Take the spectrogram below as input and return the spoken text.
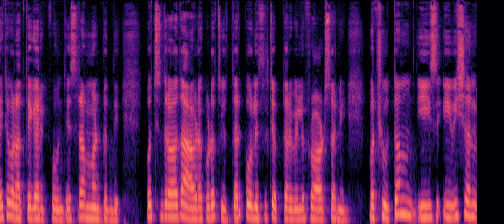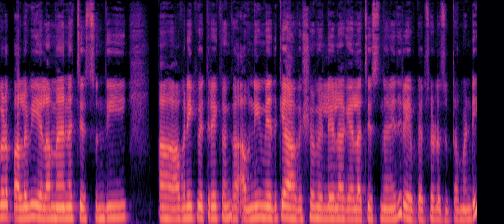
అయితే వాళ్ళ అత్తయ్య గారికి ఫోన్ చేసి రమ్మంటుంది. వచ్చిన తర్వాత ఆవిడ కూడా చూస్తారు పోలీసులు చెప్తారు వీళ్ళు ఫ్రాడ్స్ అని. మరి చూద్దాం ఈ ఈ విషయాన్ని కూడా పల్లవి ఎలా మేనేజ్ చేస్తుంది? అవనికి వ్యతిరేకంగా అవని మీదకే ఆ విషయం వెళ్ళేలాగా ఎలా చేస్తుంది అనేది రేపు ఎపిసోడ్లో చూద్దామండి.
